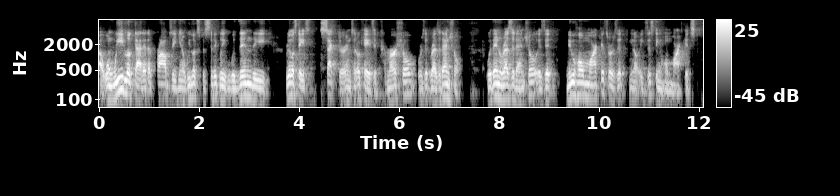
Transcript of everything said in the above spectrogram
Uh, when we looked at it at Propzy, you know, we looked specifically within the real estate sector and said, okay, is it commercial or is it residential? Within residential, is it new home markets or is it, you know, existing home markets?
